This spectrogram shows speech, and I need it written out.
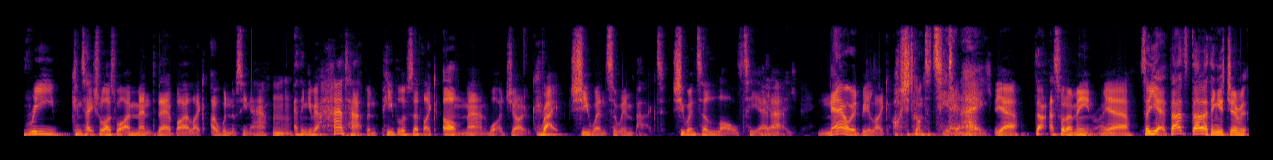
recontextualize what I meant there by like I wouldn't have seen it happen. Mm. I think if it had happened, people have said like, "Oh man, what a joke!" right. She went to Impact. She went to LOL TNA. Yeah. Now it'd be like, "Oh, she's gone to TNA." Yeah, That- that's what I mean, right? yeah. So yeah, that's that. I think is generous.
